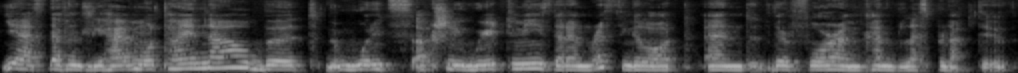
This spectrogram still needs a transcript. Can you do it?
Yes, definitely I have more time now, but what it's actually weird to me is that I'm resting a lot and therefore I'm kind of less productive.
